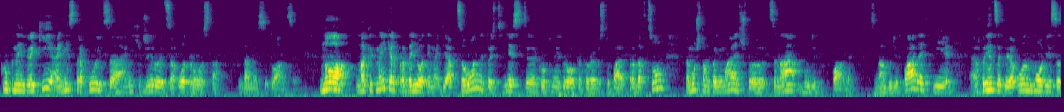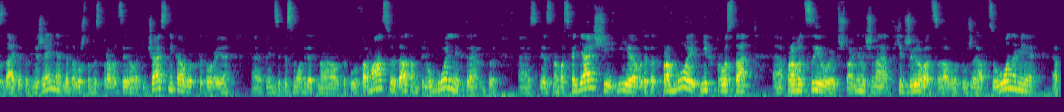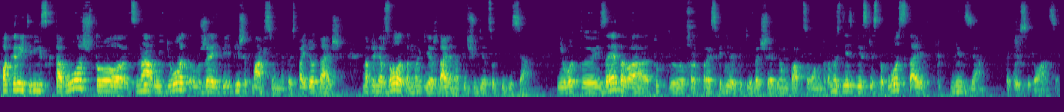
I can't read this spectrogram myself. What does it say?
крупные игроки, они страхуются, они хеджируются от роста в данной ситуации. Но маркетмейкер продает им эти опционы, то есть есть э, крупный игрок, который выступает продавцом, Потому что он понимает, что цена будет падать. Цена будет падать и э, в принципе, он мог и создать это движение для того, чтобы спровоцировать участника, вот, которые, э, в принципе, смотрят на вот такую формацию, да, там треугольник, тренд, соответственно, восходящий, и вот этот пробой их просто провоцирует, что они начинают хеджироваться вот уже опционами, Э, покрыть риск того, что цена уйдет уже и перепишет максимумы, то есть пойдет дальше. Например, золото многие ждали на 1950. И вот э, из-за этого тут э, происходили такие большие объемы по опционам. Потому здесь близкий стоп-лосс ставить нельзя в такой ситуации.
